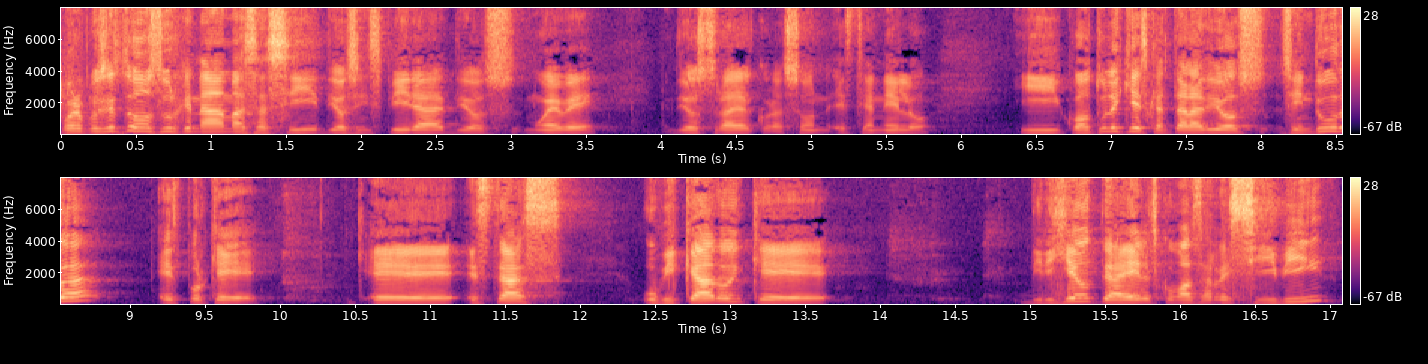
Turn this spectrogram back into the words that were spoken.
Bueno, pues esto no surge nada más así. Dios inspira, Dios mueve. Dios trae al corazón este anhelo. Y cuando tú le quieres cantar a Dios, sin duda es porque eh, estás ubicado en que dirigiéndote a Él es como vas a recibir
